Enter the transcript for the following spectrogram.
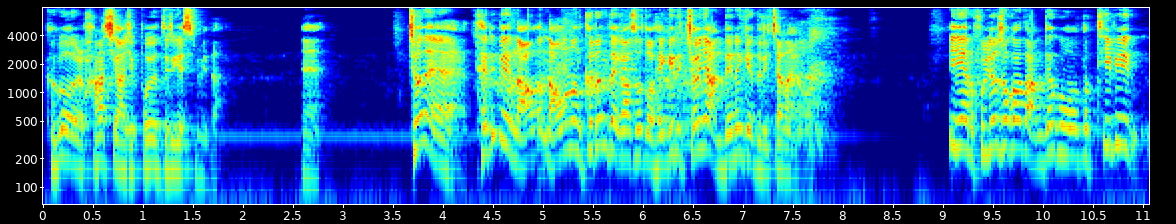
그걸 하나씩 하나씩 보여드리겠습니다. 예. 전에 텔레비에 나, 나오는 그런 데 가서도 해결이 전혀 안 되는 게들 있잖아요. 이게는 훈련소 가도 안 되고, 뭐, TV,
